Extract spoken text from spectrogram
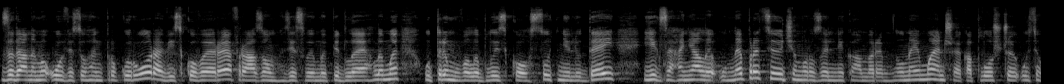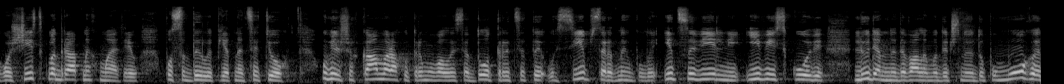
За даними офісу генпрокурора, військовий РФ разом зі своїми підлеглими утримували близько сотні людей. Їх заганяли у непрацюючі морозильні камери. У найменшу, яка площею усього 6 квадратних метрів, посадили 15. У більших камерах утримувалися до 30 осіб. Серед них були і цивільні, і військові. Людям не давали медичної допомоги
